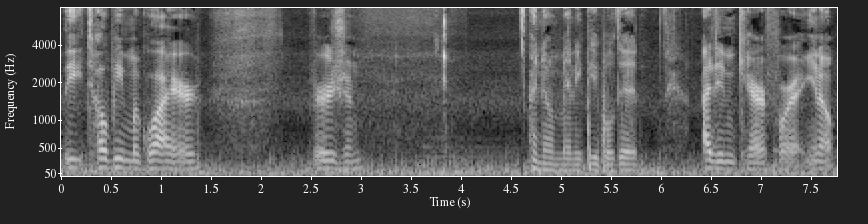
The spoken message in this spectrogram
the Tobey Maguire version. I know many people did. I didn't care for it. You know,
